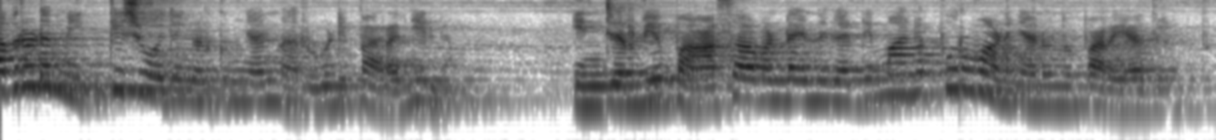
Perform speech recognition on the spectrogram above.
അവരുടെ മിക്ക ചോദ്യങ്ങൾക്കും ഞാൻ മറുപടി പറഞ്ഞില്ല. ഇന്റർവ്യൂ പാസ്സാവണ്ട എന്ന് കരുതി മനഃപൂർവമാണ് ഞാനൊന്നും പറയാതിരുന്നത്.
